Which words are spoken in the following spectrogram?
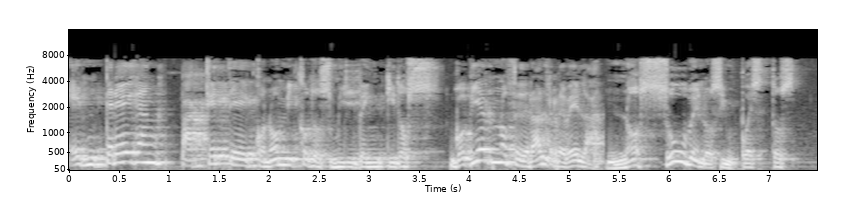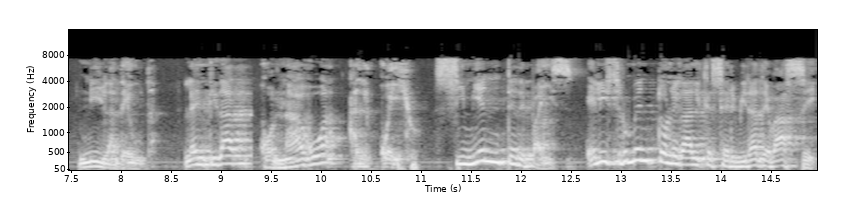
Entregan paquete económico 2022. Gobierno federal revela, no suben los impuestos ni la deuda. La entidad con agua al cuello simiente de país, el instrumento legal que servirá de base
